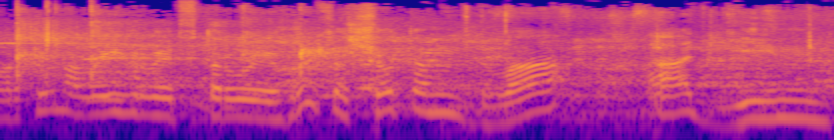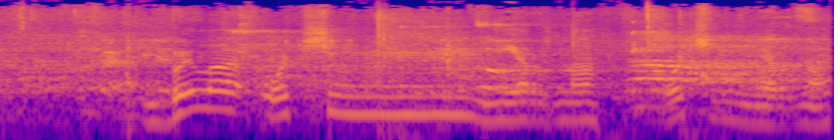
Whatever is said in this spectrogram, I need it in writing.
Фортуна выигрывает вторую игру со счетом 2-1. Было очень нервно, очень нервно.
